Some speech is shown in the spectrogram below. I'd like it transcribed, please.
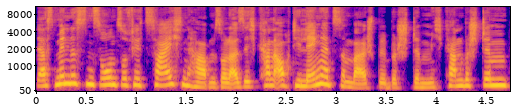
das mindestens so und so viel Zeichen haben soll. Also ich kann auch die Länge zum Beispiel bestimmen. Ich kann bestimmen,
